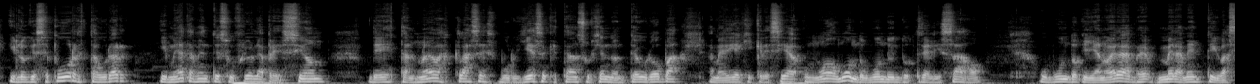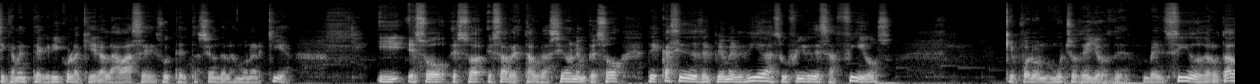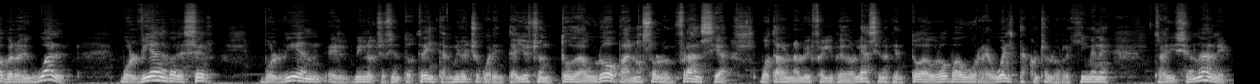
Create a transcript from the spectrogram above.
y lo que se pudo restaurar inmediatamente sufrió la presión de estas nuevas clases burguesas que estaban surgiendo en toda Europa a medida que crecía un nuevo mundo, un mundo industrializado, un mundo que ya no era meramente y básicamente agrícola, que era la base de sustentación de la monarquía. Y eso, esa restauración empezó de casi desde el primer día a sufrir desafíos, que fueron muchos de ellos vencidos, derrotados, pero igual volvían a aparecer volvían en 1830, en 1848 en toda Europa, no solo en Francia, votaron a Luis Felipe de Orleans, sino que en toda Europa hubo revueltas contra los regímenes tradicionales.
